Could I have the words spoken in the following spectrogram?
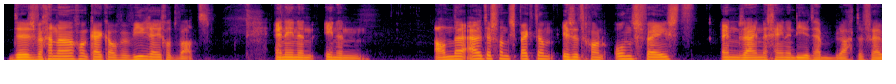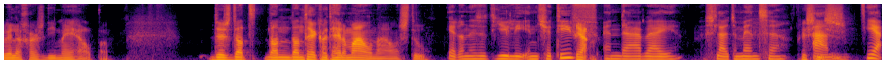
Dus we gaan dan gewoon kijken over wie regelt wat. En in een, in een ander uiterst van het spectrum is het gewoon ons feest en zijn degenen die het hebben bedacht de vrijwilligers die meehelpen. Dus dat, dan, dan trekken we het helemaal naar ons toe. Ja, dan is het jullie initiatief Ja. en daarbij sluiten mensen Precies. aan. Ja,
